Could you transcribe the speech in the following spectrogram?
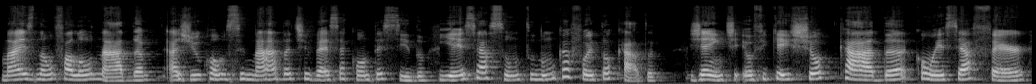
mas não falou nada, agiu como se nada tivesse acontecido e esse assunto nunca foi tocado. Gente, eu fiquei chocada com esse affair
